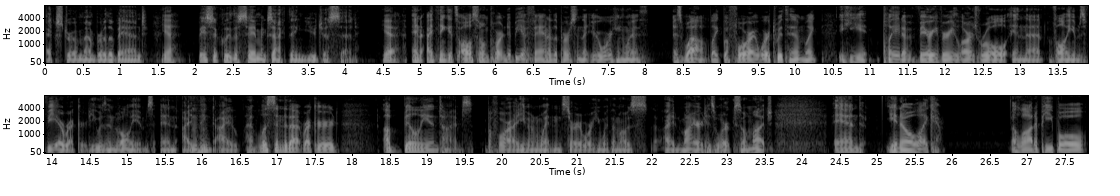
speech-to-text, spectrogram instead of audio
extra member of the band. Yeah. Basically the same exact thing you just said. Yeah. And I think it's also important to be a fan of the person that you're working with as well. Like before I worked with him, like he played a very, very large role in that Volumes Via record. He was in Volumes. And I mm-hmm. think I have listened to that record a billion times before I even went and started working with him. I was I admired his work so much. And you know, like a lot of people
